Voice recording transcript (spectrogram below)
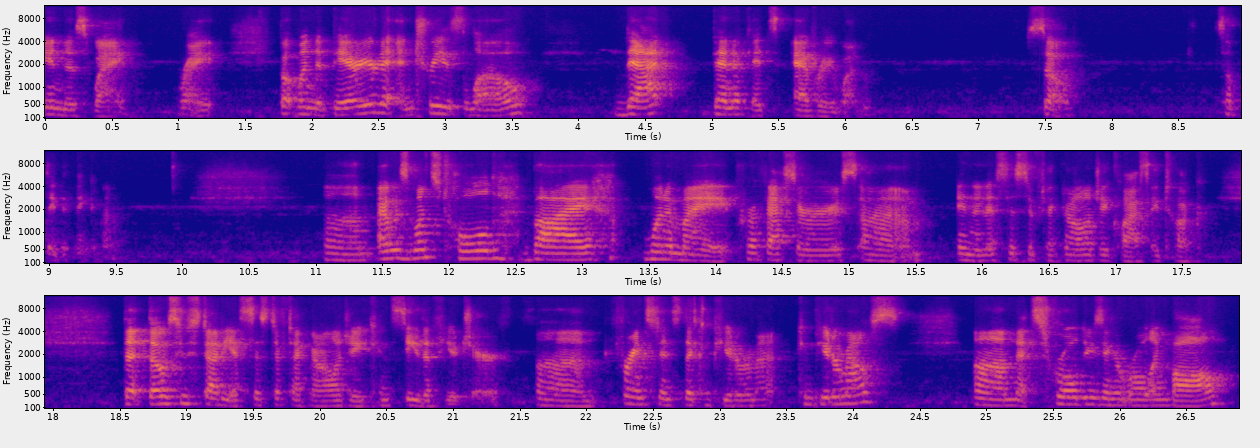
in this way, right? But when the barrier to entry is low, that benefits everyone. So something to think about. Um, I was once told by one of my professors um, in an assistive technology class I took that those who study assistive technology can see the future. Um, for instance, the computer computer mouse um, that scrolled using a rolling ball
